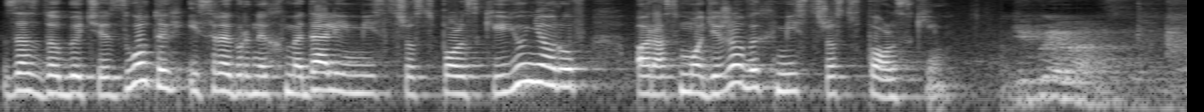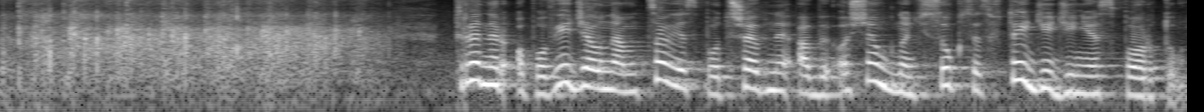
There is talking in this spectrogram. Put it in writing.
za zdobycie złotych i srebrnych medali Mistrzostw Polski juniorów oraz młodzieżowych Mistrzostw Polski. Dziękuję bardzo. Trener opowiedział nam, co jest potrzebne, aby osiągnąć sukces w tej dziedzinie sportu.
